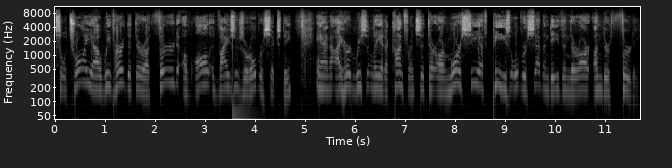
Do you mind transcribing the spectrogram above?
So, Troy, uh, we've heard that there are a third of all advisors are over 60. And I heard recently at a conference that there are more CFPs over 70 than there are under 30.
